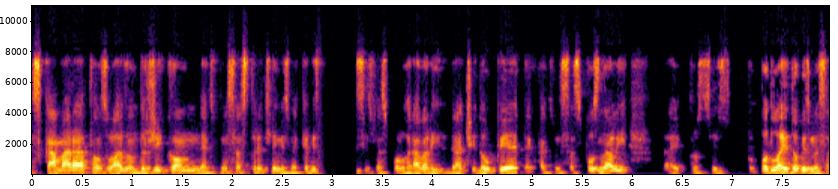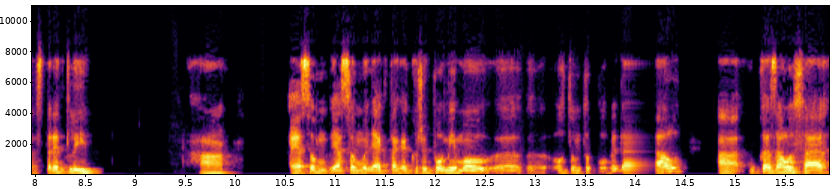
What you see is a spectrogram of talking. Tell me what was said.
s kamarátom, s Vladom Držíkom, nejak sme sa stretli, my sme kedy si sme spolu hrávali hráči do pie, tak, tak sme sa spoznali, aj proste po dlhej dobe sme sa stretli a, a ja, som, ja som mu nejak tak akože pomimo uh, o tomto povedal a ukázalo sa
